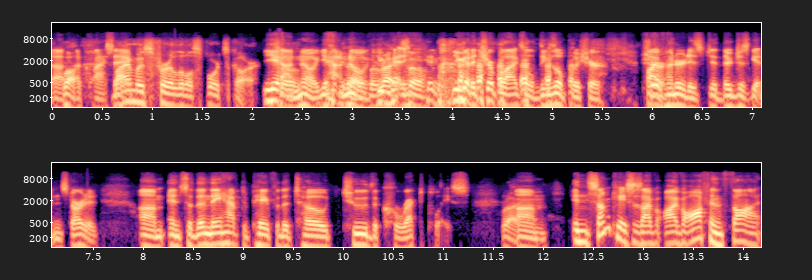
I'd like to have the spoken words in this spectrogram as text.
have a, well, a class A. Mine was for a little sports car. Yeah, so, no, yeah, you know, no. You, right, got, so. you got a triple axle diesel pusher. 500 sure. is they're just getting started, um, and so then they have to pay for the tow to the correct place. Right. Um, in some cases, I've I've often thought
